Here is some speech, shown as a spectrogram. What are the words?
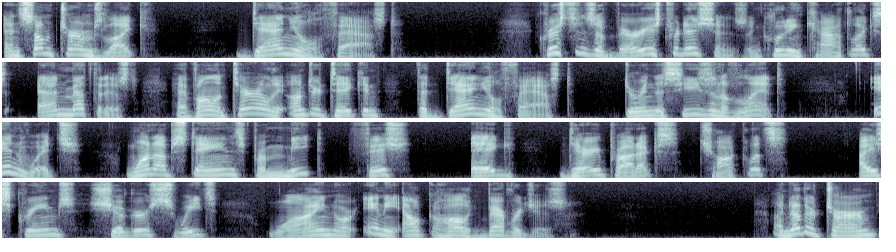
and some terms like Daniel fast. Christians of various traditions, including Catholics and Methodists, have voluntarily undertaken the Daniel fast during the season of Lent, in which one abstains from meat, fish, egg, dairy products, chocolates, ice creams, sugar, sweets, wine, or any alcoholic beverages. Another term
